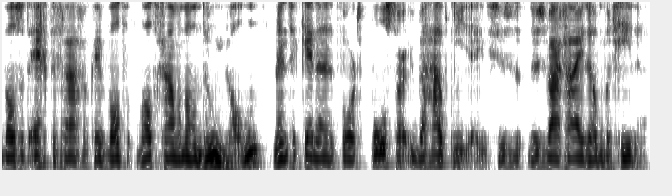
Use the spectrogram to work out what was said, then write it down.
was het echt de vraag, oké, wat, wat gaan we dan doen dan? Mensen kennen het woord Polestar überhaupt niet eens. Dus, dus waar ga je dan beginnen?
